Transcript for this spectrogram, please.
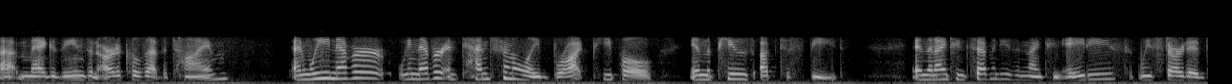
uh, magazines and articles at the time, and we never we never intentionally brought people in the pews up to speed. In the 1970s and 1980s, we started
